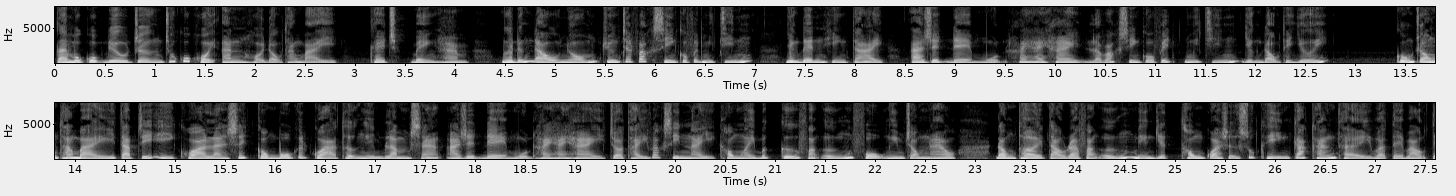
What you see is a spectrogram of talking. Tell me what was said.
Tại một cuộc điều trần trước Quốc hội Anh hồi đầu tháng 7, Kate Benham, người đứng đầu nhóm chuyên trách vaccine COVID-19, nhận định hiện tại AZD1222 là vaccine COVID-19 dẫn đầu thế giới. Cũng trong tháng 7, tạp chí y khoa Lancet công bố kết quả thử nghiệm lâm sàng AZD1222 cho thấy vaccine này không gây bất cứ phản ứng phụ nghiêm trọng nào, đồng thời tạo ra phản ứng miễn dịch thông qua sự xuất hiện các kháng thể và tế bào T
